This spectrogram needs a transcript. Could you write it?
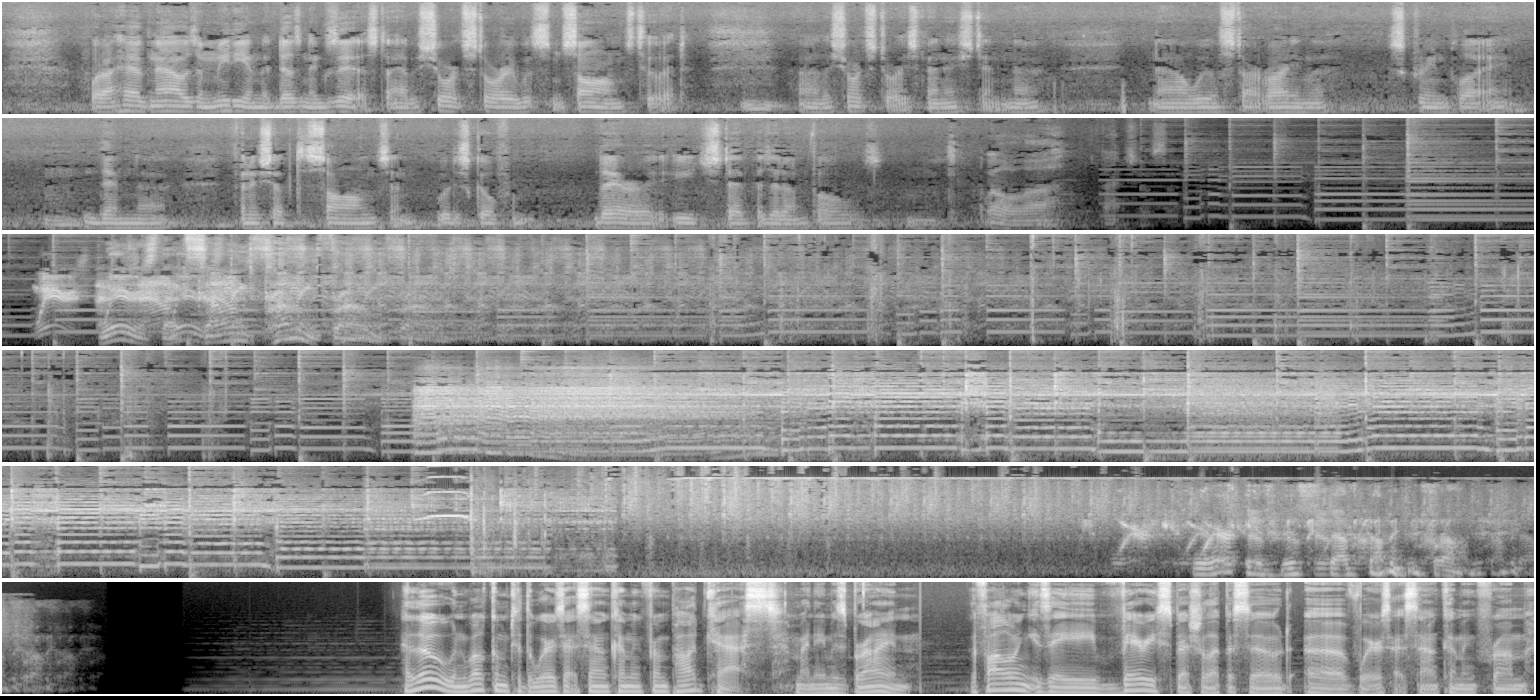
what I have now is a medium that doesn't exist. I have a short story with some songs to it. Mm. Uh, the short story's finished, and uh, now we'll start writing the screenplay, and then uh, finish up the songs, and we'll just go from there each step as it unfolds. Well, uh, Where is that sound coming from? Where is this stuff coming from? Hello, and welcome to the Where's That Sound Coming From podcast. My name is Brian. The following is a very special episode of Where's That Sound Coming From?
